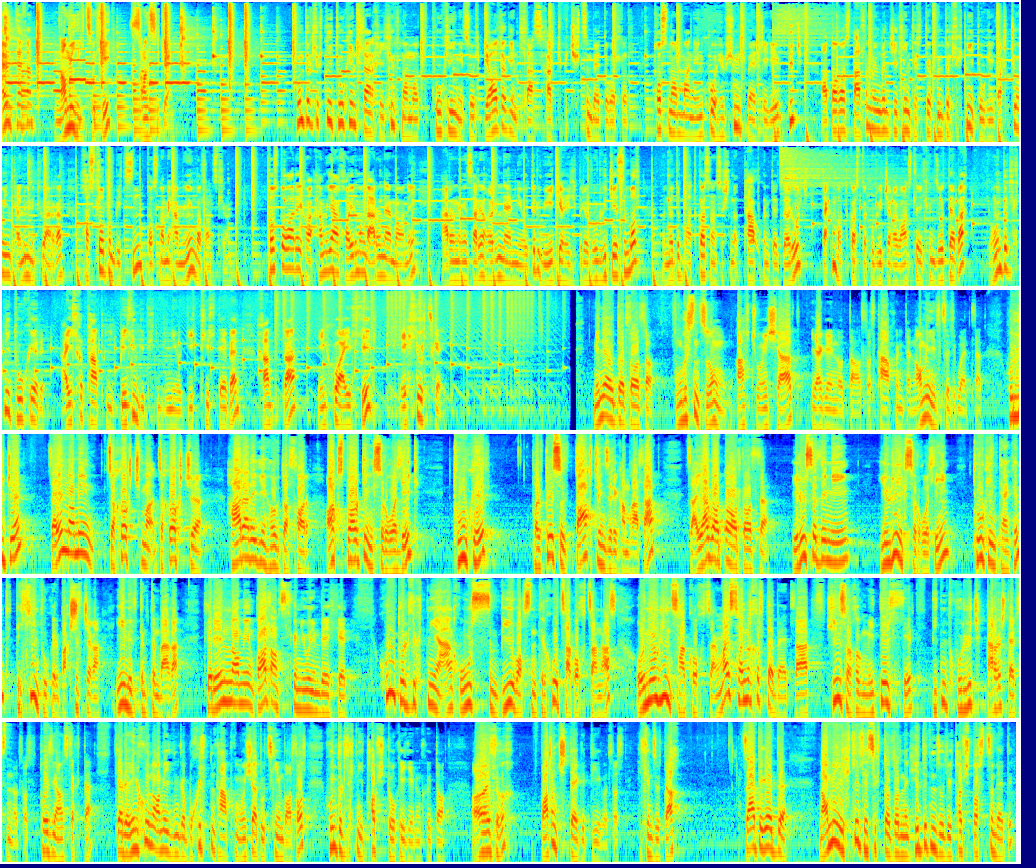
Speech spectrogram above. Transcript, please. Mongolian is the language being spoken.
50-тай хамт номын хэлцүүлгийг сонсож байна. Хүн төрөлхтний түүхийн талаарх ихэнх номууд түүхийн эсвэл биологийн талаас харж бичигдсэн байдаг бол тус ном маань энэхүү хэвшмэл байдлыг эвдэж одоогоос 70 мянган жилийн тэртээ хүн төрөлхтний түүхийг орчин үеийн танин мэдгүй аргаар хослуулан бичсэн тус номын хамгийн гол онцлог юм. Тус дугаарыг хамгийн анх 2018 оны 11 сарын 28-ны өдөр видео хэлбэрээр хүргэжсэн бол өнөөдөр подкаст сонсогч та бүхэнтэй зориулж дахин подкастаар хүргэж байгааг онцлог хэлхэн зүйтэй баг. Хүндрэлтний түүхээр аялахад та бүхний бэлэн гэдэгт миний хувьд итгэлтэй байна. Хамтдаа энэхүү аяллыг эхлүүлцгээе. Миний хувьд бол өнгөрсөн 100 авч уншаад яг энэ удаа бол та бүхэнд номын хэлцүүлэг байдлаар хүргэж байна. За энэ номын зохиогч зохиогч Хараригийн хувьд болохоор Оксфордын их сургуулийг түүхээр профессор докторийн зэрэг хамгаалаад за яг одоо бол Иерусалимийн еврей их сургуулийн түүхийн танхимд дэлхийн түүхээр багшилж байгаа ийм эрдэмтэн байгаа. Тэгэхээр энэ номын гол онцлог нь юу юм бэ гэхээр хүн төрлөختний анх үүссэн бий болсон тэрхүү цаг хугацаанаас өнөөгийн цаг хугацаа маш сонирхолтой байдлаар шин сорхог мэдээллээр бидэнд хүргэж гаргаж тавьсан нь бол туйлын онцлогтой. Тэгэхээр энэ хүн номыг ингээ бүхэлд нь та бүхэн уншаад үзэх юм бол хүн төрлөختний товч түүхийг ерөнхийдөө ойлгох боломжтой гэдгийг бол хэлхэн зүйтэй ах. За тэгээд номын эхлэл хэсэгт бол нэг хэд хэдэн зүйлийг товч дурдсан байдаг.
